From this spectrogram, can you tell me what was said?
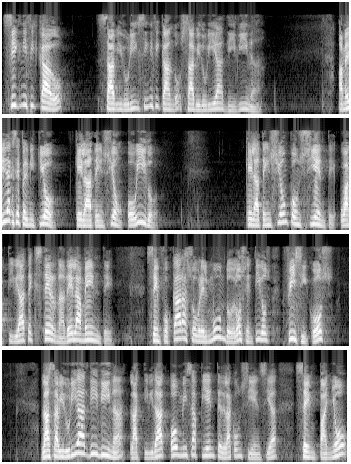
significado sabiduría, significando sabiduría divina. A medida que se permitió que la atención, oído, que la atención consciente o actividad externa de la mente se enfocara sobre el mundo de los sentidos físicos, La sabiduría divina, la actividad omnisapiente de la conciencia, se empañó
